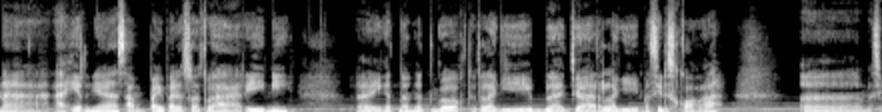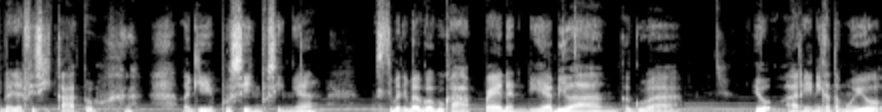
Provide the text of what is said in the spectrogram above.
Nah akhirnya sampai pada suatu hari nih uh, inget banget gue waktu itu lagi belajar lagi masih di sekolah uh, masih belajar fisika tuh. Lagi pusing-pusingnya tiba-tiba gue buka HP dan dia bilang ke gue yuk hari ini ketemu yuk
